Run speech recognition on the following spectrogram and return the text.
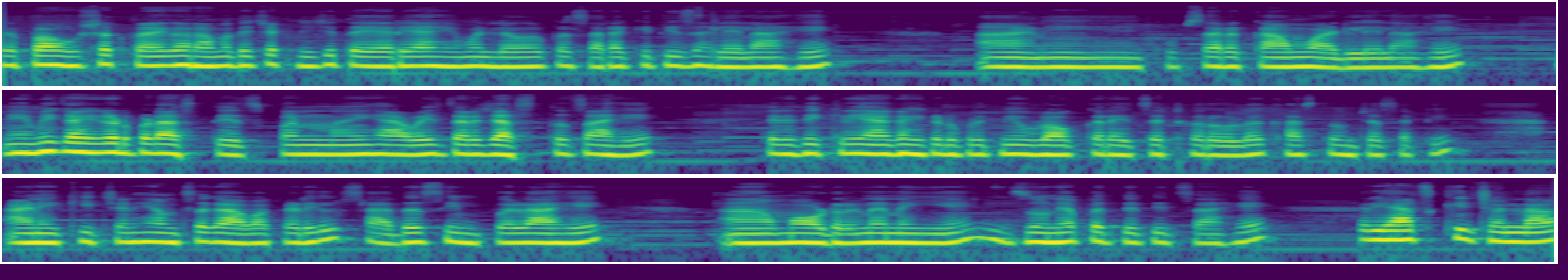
तर पाहू शकताय घरामध्ये चटणीची तयारी आहे म्हटल्यावर पसारा किती झालेला आहे आणि खूप सारं काम वाढलेलं आहे. नेहमी काही गडबड असतेच पण ह्यावेळेस जरा जास्तच आहे. तरी देखील या काही गडबडीत मी व्लॉग करायचं ठरवलं खास तुमच्यासाठी. आणि किचन हे आमचं गावाकडील साधं सिंपल आहे. मॉडर्न नाही आहे जुन्या पद्धतीचं आहे. तर ह्याच किचनला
